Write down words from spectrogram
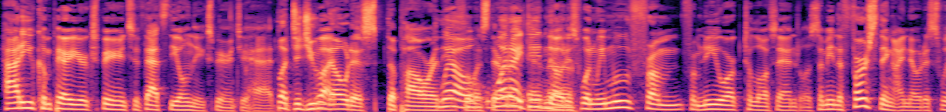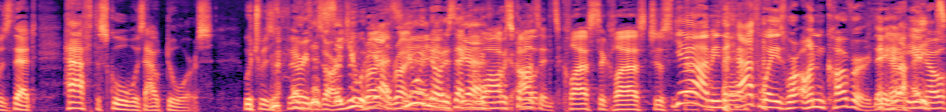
how do you compare your experience if that's the only experience you had? But did you notice the power and the well, influence there? what I and- did and, uh, notice when we moved from from New York to Los Angeles, I mean, the first thing I noticed was that half the school was outdoors, which was very That's bizarre. such a- You would Right, you right. would notice that Yeah. coming from Walk Wisconsin. out class to class, just Yeah, back I and mean the forth. pathways were uncovered. They, Right. you know,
